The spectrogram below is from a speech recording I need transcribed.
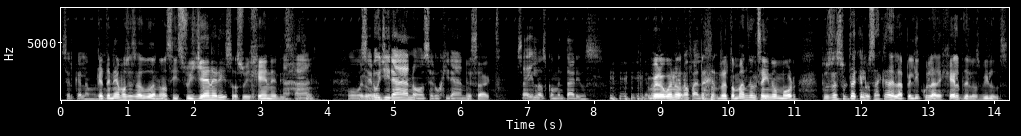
cerca de la muñeca. Que teníamos esa duda, ¿no? Si sui generis o sui generis. Ajá. O Cerú bueno. Girán o Cerú Girán. Exacto. Pues ahí en los comentarios. Que no- Pero bueno, que no falten. retomando el Say No More, pues resulta que lo saca de la película de Help de los Beatles.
